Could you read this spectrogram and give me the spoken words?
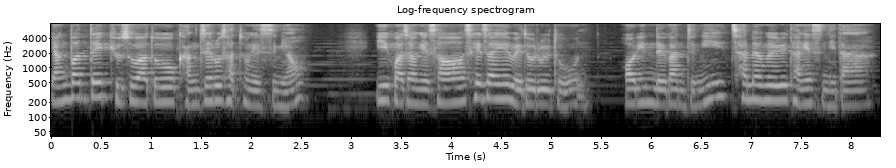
양반댁 교수와도 강제로 사통했으며 이 과정에서 세자의 외도를 도운 어린 뇌관 등이 차명을 당했습니다.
